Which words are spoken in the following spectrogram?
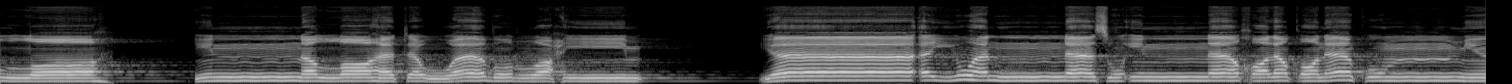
الله إن الله تواب رحيم. يا أيها الناس إنا خلقناكم من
